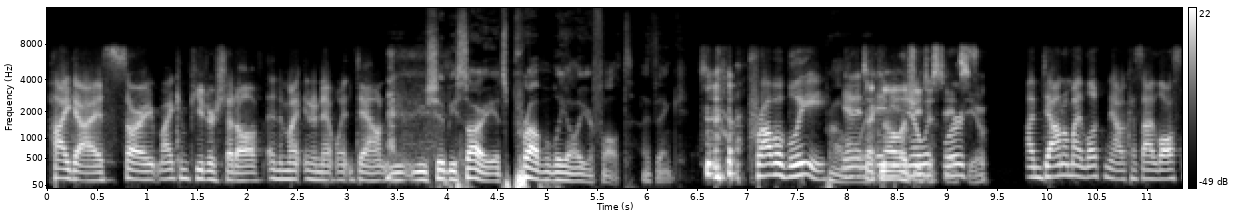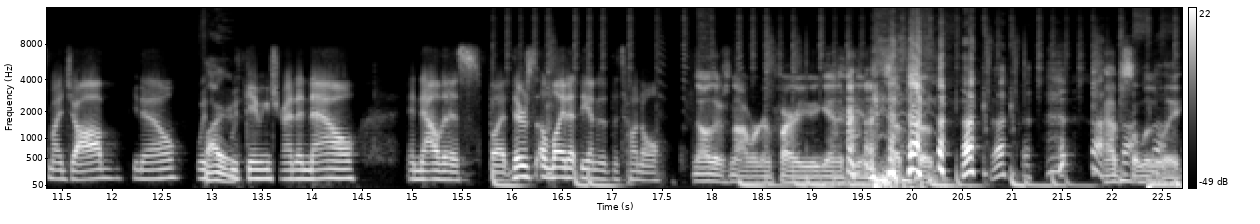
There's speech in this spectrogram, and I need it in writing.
Hi guys, sorry, my computer shut off and then my internet went down. You, you should be sorry. It's probably all your fault. I think. Probably. Probably. And, and Technology you know just what's hates worse? you. I'm down on my luck now because I lost my job. You know, with Fired. with gaming trend, and now and now this. But there's a light at the end of the tunnel. No, there's not. We're going to fire you again at the end of this episode. Absolutely.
